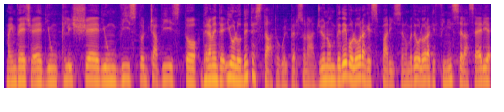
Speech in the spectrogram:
Ma invece è di un cliché, di un visto visto, già visto. Veramente io l'ho detestato quel personaggio. Io non vedevo l'ora che sparisse, non vedevo l'ora che finisse la serie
